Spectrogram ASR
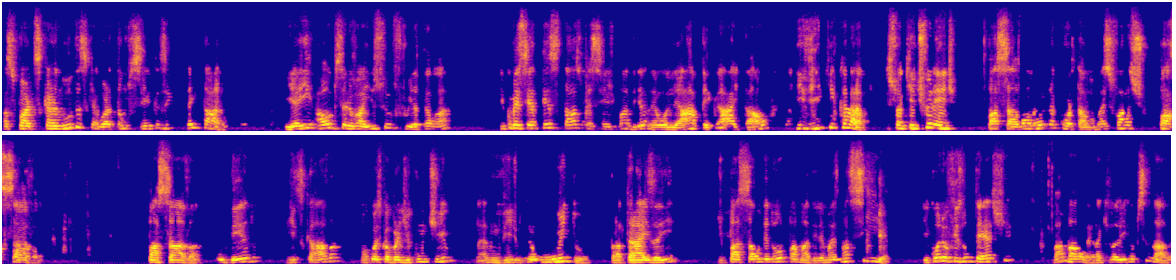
as partes carnudas, que agora estão secas e deitaram. E aí, ao observar isso, eu fui até lá e comecei a testar as pecinhas de madeira, né? Olhar, pegar e tal, e vi que, cara, isso aqui é diferente. Passava a lâmina, cortava mais fácil, passava, passava o dedo, riscava, uma coisa que eu aprendi contigo, né? Num vídeo teu muito para trás aí, de passar o dedo, opa, a madeira é mais macia. E quando eu fiz um teste, babau, era aquilo ali que eu precisava.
